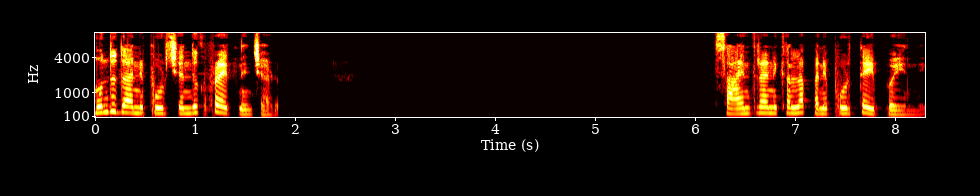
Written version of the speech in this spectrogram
ముందు దాన్ని పూడ్చేందుకు ప్రయత్నించాడు. సాయంత్రానికల్లా పని పూర్తి అయిపోయింది.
